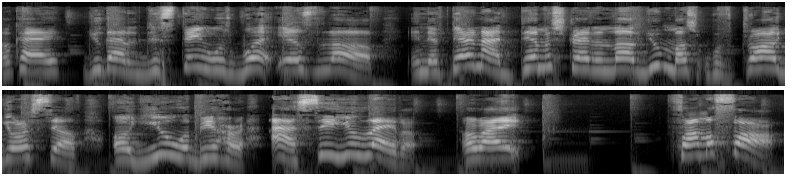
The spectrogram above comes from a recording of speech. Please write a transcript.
Okay? You got to distinguish what is love. And if they're not demonstrating love, you must withdraw yourself or you will be hurt. I see you later. All right? From afar.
